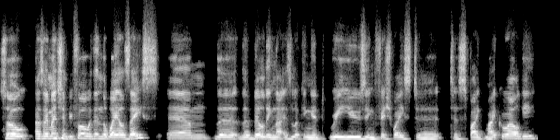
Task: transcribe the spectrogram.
So as I mentioned before, within the Wales ACE, um, the, the building that is looking at reusing fish waste to, to spike microalgae,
